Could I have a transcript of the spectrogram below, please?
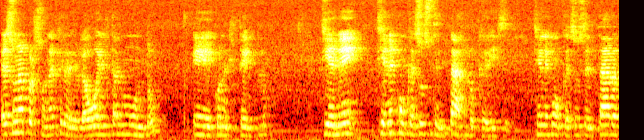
Es una persona que le dio la vuelta al mundo eh, con el templo. Tiene, tiene con qué sustentar lo que dice. Tiene con qué sustentar.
